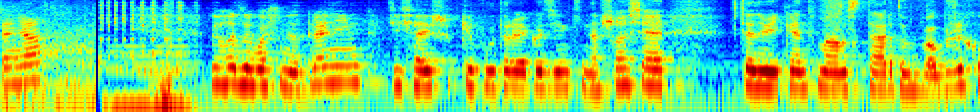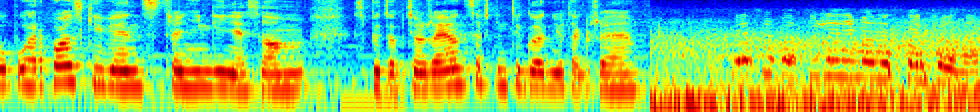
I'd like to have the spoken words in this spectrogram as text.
Zobaczenia. Wychodzę właśnie na trening. Dzisiaj szybkie półtorej godzinki na szosie. W ten weekend mam start w Wałbrzychu Puchar Polski, więc treningi nie są zbyt obciążające w tym tygodniu, także... Pierwsze powtórzenie mamy skończone.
